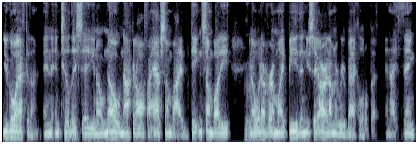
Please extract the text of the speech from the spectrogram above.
you go after them. And until they say you know no knock it off. I have some i'm dating somebody mm-hmm. you know mm-hmm. whatever it might be then you say all right i'm gonna rear back a little bit. And i think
